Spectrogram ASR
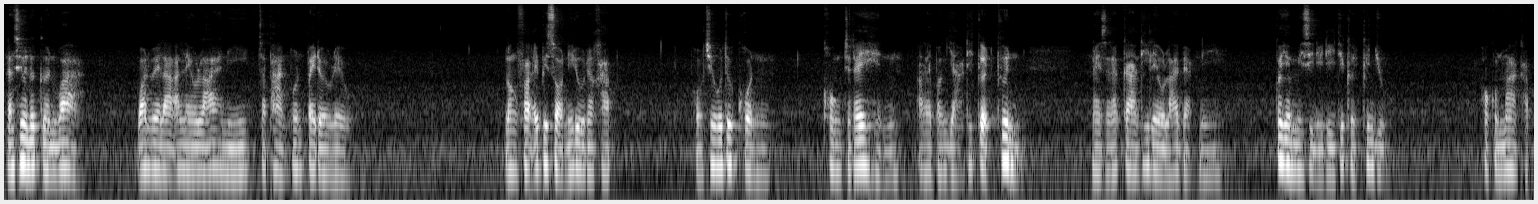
และเชื่อเหลือเกินว่า วันเวลาอันเลวร้ายอันนี้จะผ่านพ้นไปโดยเร็ว ลองฟังเอพิโซดนี้ดูนะครับ ผมเชื่อว่าทุกคนคงจะได้เห็นอะไรบางอย่างที่เกิดขึ้น ในสถานการณ์ที่เลวร้ายแบบนี้ ก็ยังมีสิ่งดีๆที่เกิดขึ้นอยู่ขอบคุณมากครับ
